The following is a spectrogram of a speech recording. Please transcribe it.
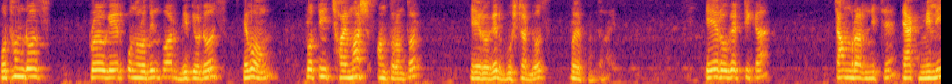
প্রথম ডোজ প্রয়োগের পনেরো দিন পর দ্বিতীয় ডোজ এবং প্রতি ছয় মাস অন্তর অন্তর এই রোগের বুস্টার ডোজ প্রয়োগ করতে হয়। এ রোগের টিকা চামড়ার নিচে এক মিলি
